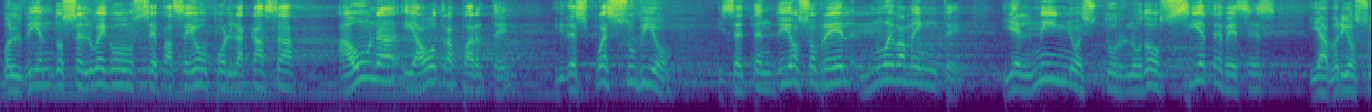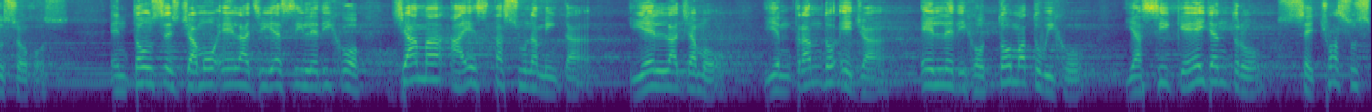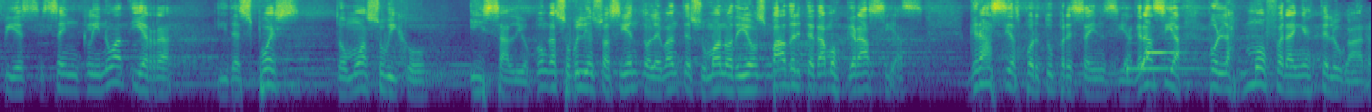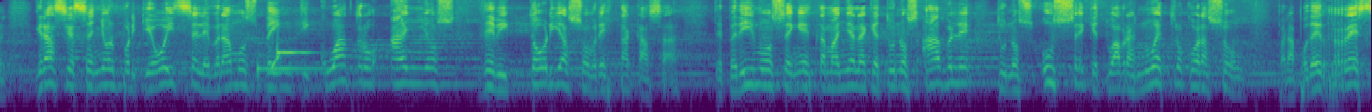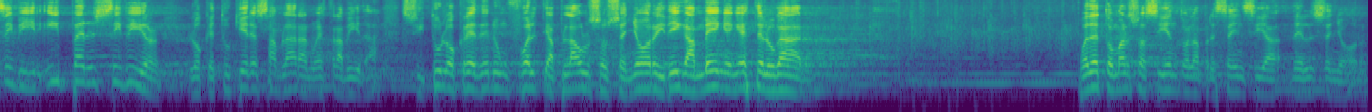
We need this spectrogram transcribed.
Volviéndose luego se paseó por la casa a una y a otra parte y después subió y se tendió sobre él nuevamente y el niño estornudó siete veces y abrió sus ojos. Entonces llamó él a Giesi y le dijo, llama a esta tsunamita. Y él la llamó. Y entrando ella, él le dijo, toma tu hijo. Y así que ella entró, se echó a sus pies, se inclinó a tierra y después tomó a su hijo y salió. Ponga su Biblia en su asiento, levante su mano a Dios. Padre, te damos gracias Gracias por tu presencia. Gracias por la atmósfera en este lugar. Gracias Señor porque hoy celebramos 24 años de victoria sobre esta casa. Te pedimos en esta mañana que tú nos hable, tú nos use, que tú abras nuestro corazón para poder recibir y percibir lo que tú quieres hablar a nuestra vida. Si tú lo crees, den un fuerte aplauso, Señor, y diga amén en este lugar. Puede tomar su asiento en la presencia del Señor.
